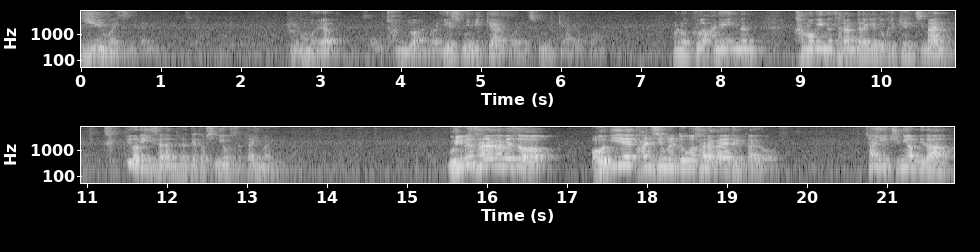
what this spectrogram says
이유가 있습니다. 결국 뭐예요? 전도하는 거야. 예수님 믿게 하려고 예수님 믿게 하려고. 물론 그 안에 있는 감옥에 있는 사람들에게도 그렇게 했지만 특별히 이 사람들한테 더 신경을 썼다 이 말입니다. 우리는 살아가면서 어디에 관심을 두고 살아가야 될까요? 자, 이게 중요합니다.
